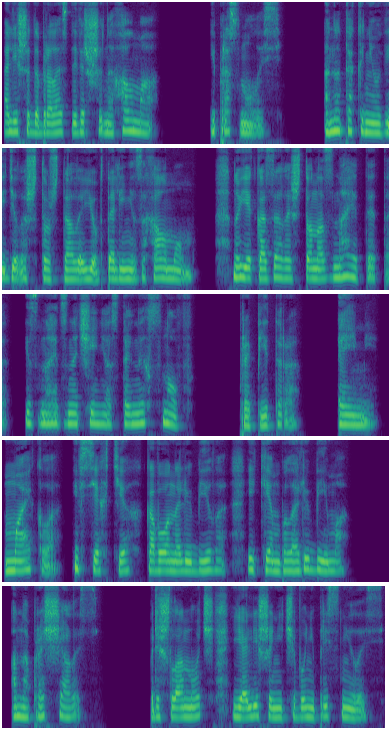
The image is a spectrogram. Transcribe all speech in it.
Алиша добралась до вершины холма и проснулась. Она так и не увидела, что ждало ее в долине за холмом. Но ей казалось, что она знает это и знает значение остальных снов. Про Питера, Эйми, Майкла и всех тех, кого она любила и кем была любима. Она прощалась. Пришла ночь, и Алише ничего не приснилось.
